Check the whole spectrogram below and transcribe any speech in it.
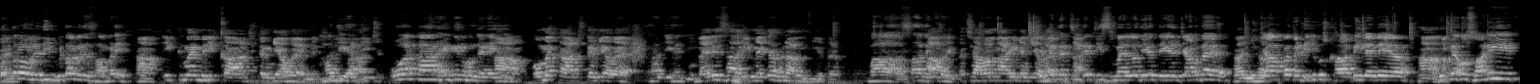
ਉਹ ਧਰੌਲੇ ਦੀ ਢਾਬੇ ਦੇ ਸਾਹਮਣੇ। ਹਾਂ ਇੱਕ ਮੈਂ ਮੇਰੀ ਕਾਰ 'ਚ ਟੰਗਿਆ ਹੋਇਆ ਮੇਰੀ ਹਾਂਜੀ ਕਾਰ ਹਾਂਜੀ। 'ਚ। ਉਹ ਆ ਕਾਰ ਹੈਂਗਿੰਗ ਹੁੰਦੇ ਨੇ ਜੀ। ਹਾਂ ਉਹ ਮੈਂ ਕਾਰ 'ਚ ਟੰਗਿਆ ਹੋਇਆ ਹੈ। ਹਾਂਜੀ ਹਾਂਜੀ। ਮੈंने ਸਾਰੀ ਮੈਂ ਕਿਹਾ ਖੜਾ ਦਿੰਦੀ ਹੈ ਫਿਰ। ਬਸ ਆ ਆਹ ਦੇਖੋ ਅੱਛਾ ਹਾਂ ਮੈਂ ਆਹੀ ਟੰਗਿਆ ਜਿਵੇਂ ਹੋਇਆ। ਕੱਚੀ ਕੱਚੀ ਸਮੈਲ ਉਹਦੀ ਤੇਲ ਚੜਦਾ ਹੈ। ਹਾਂਜੀ ਜਾਂ ਹਾਂ ਆਪਾਂ ਗੱਡੀ 'ਚ ਕੁਝ ਖਾ ਪੀ ਲੈਂਦੇ ਆ ਹਾਂ। ਠੀਕ ਹੈ ਉਹ ਸਾਰੀ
